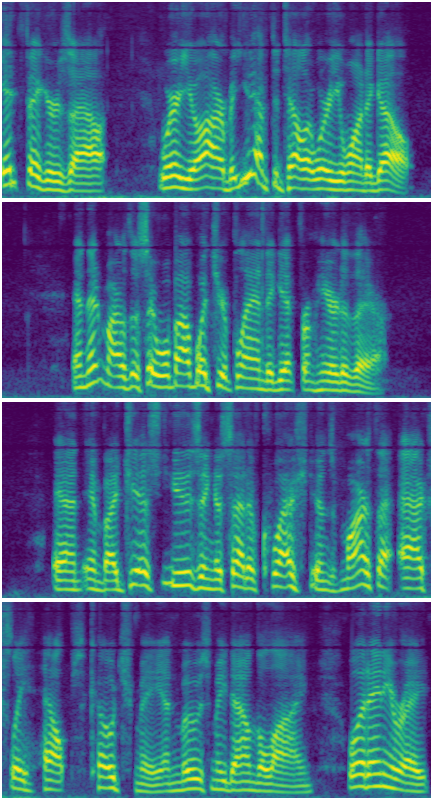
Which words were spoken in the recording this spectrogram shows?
it figures out where you are, but you have to tell it where you want to go. And then Martha say, well, Bob, what's your plan to get from here to there? And, and by just using a set of questions, Martha actually helps coach me and moves me down the line. Well, at any rate,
